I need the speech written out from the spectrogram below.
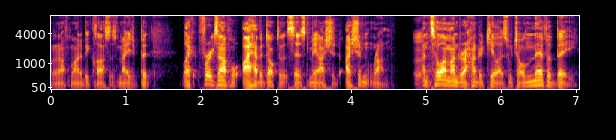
I don't know if mine would be classed as major, but like for example, I have a doctor that says to me I should I shouldn't run until I'm under 100 kilos, which I'll never be.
